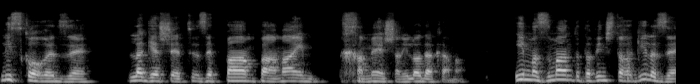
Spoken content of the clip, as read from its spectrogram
לזכור את זה, לגשת, זה פעם, פעמיים, חמש, אני לא יודע כמה. עם הזמן אתה תבין שאתה רגיל לזה,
